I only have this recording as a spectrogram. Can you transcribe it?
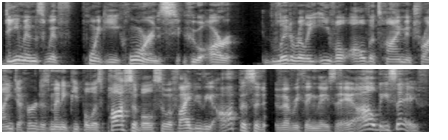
demons with pointy horns who are literally evil all the time and trying to hurt as many people as possible. So if I do the opposite of everything they say, I'll be safe.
